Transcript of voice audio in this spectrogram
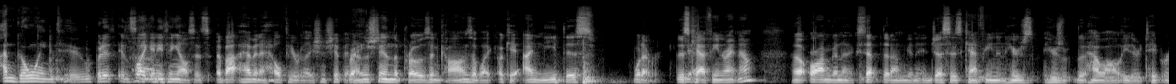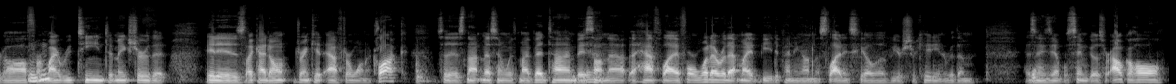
I'm going to. But it, it's Um, like anything else. It's about having a healthy relationship and understand the pros and cons of like, okay, I need this, whatever, this caffeine right now, uh, or I'm going to accept that I'm going to ingest this caffeine, and here's here's the, how I'll either taper it off Mm-hmm. or my routine to make sure that it is like I don't drink it after one o'clock, so that it's not messing with my bedtime based on that the half life or whatever that might be, depending on the sliding scale of your circadian rhythm. As an example, same goes for alcohol.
